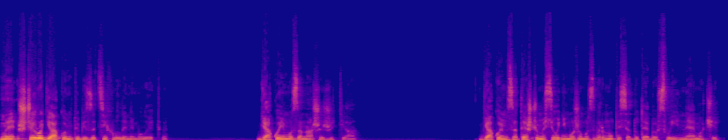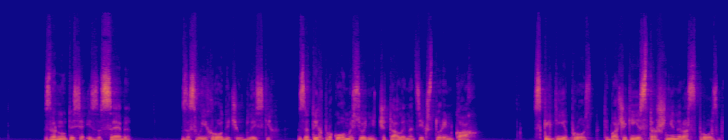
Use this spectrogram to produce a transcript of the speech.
ми щиро дякуємо Тобі за ці хвилини молитви. Дякуємо за наше життя. Дякуємо за те, що ми сьогодні можемо звернутися до Тебе в своїй немочі, звернутися і за себе, за своїх родичів, близьких, за тих, про кого ми сьогодні читали на цих сторінках. Скільки є просьб. Ти бачиш, які є страшні не раз просьби.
